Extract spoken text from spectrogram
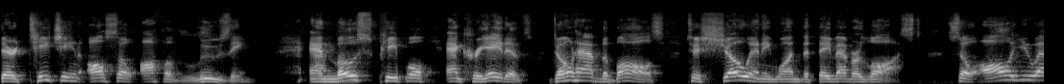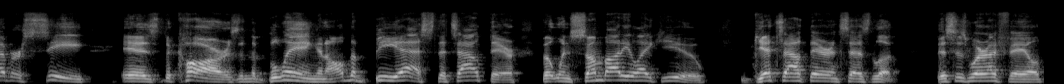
They're teaching also off of losing. And most people and creatives don't have the balls to show anyone that they've ever lost. So all you ever see is the cars and the bling and all the BS that's out there. But when somebody like you gets out there and says, Look, this is where I failed.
